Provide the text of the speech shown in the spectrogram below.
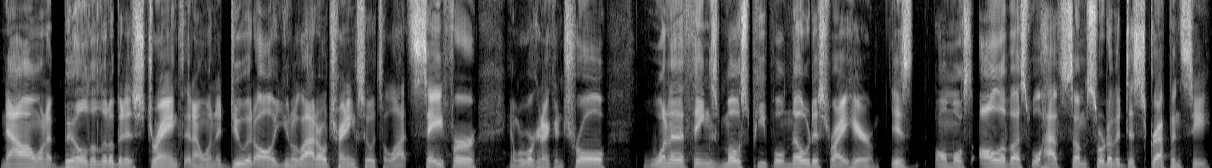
Now I want to build a little bit of strength and I want to do it all unilateral training so it's a lot safer and we're working on control one of the things most people notice right here is almost all of us will have some sort of a discrepancy.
